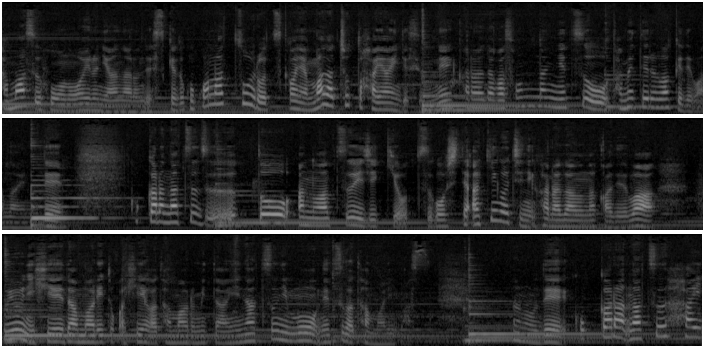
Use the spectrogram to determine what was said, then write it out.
冷ます方のオイルにはなるんですけどココナッツオイルを使うにはまだちょっと早いんですよね。体がそんなに熱を溜めてるわけではないのでここから夏ずっとあの暑い時期を過ごして秋口に体の中では冬に冷えだまりとか冷えがたまるみたいに夏にも熱がたまります。なのでここから夏入っ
